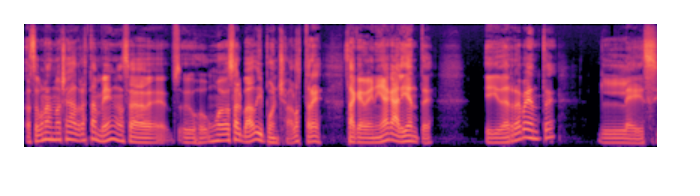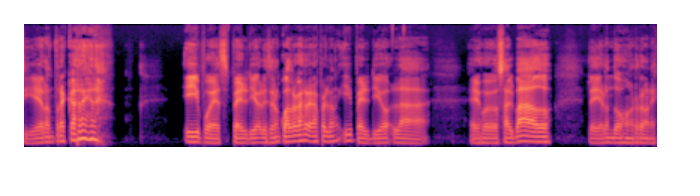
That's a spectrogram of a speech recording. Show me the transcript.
hace unas noches atrás también, o sea, eh, un juego salvado y ponchó a los tres, o sea, que venía caliente. Y de repente le hicieron tres carreras y pues perdió, le hicieron cuatro carreras, perdón, y perdió la, el juego salvado. Le dieron dos honrones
